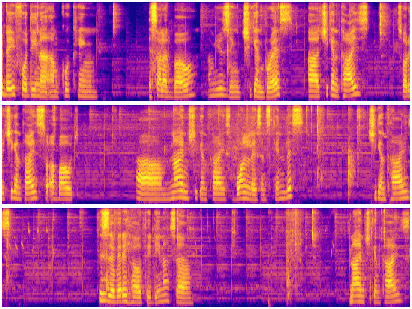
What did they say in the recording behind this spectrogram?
Today for dinner, I'm cooking a salad bowl. I'm using chicken breast, uh, chicken thighs, sorry, chicken thighs. So about um, nine chicken thighs, boneless and skinless. Chicken thighs. This is a very healthy dinner. So nine chicken thighs.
